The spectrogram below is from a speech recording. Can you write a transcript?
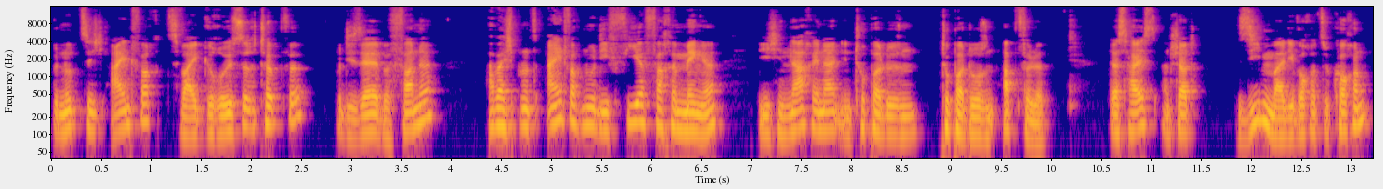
benutze ich einfach zwei größere Töpfe und dieselbe Pfanne, aber ich benutze einfach nur die vierfache Menge, die ich im Nachhinein in Tupperdosen, Tupperdosen abfülle. Das heißt, anstatt siebenmal die Woche zu kochen,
